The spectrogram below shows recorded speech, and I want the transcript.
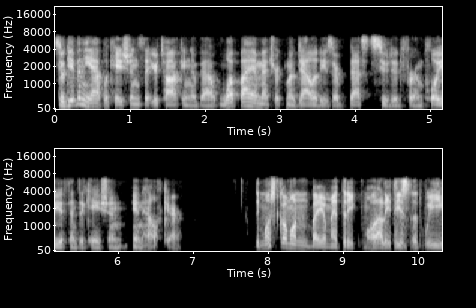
So, given the applications that you're talking about, what biometric modalities are best suited for employee authentication in healthcare? The most common biometric modalities that we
